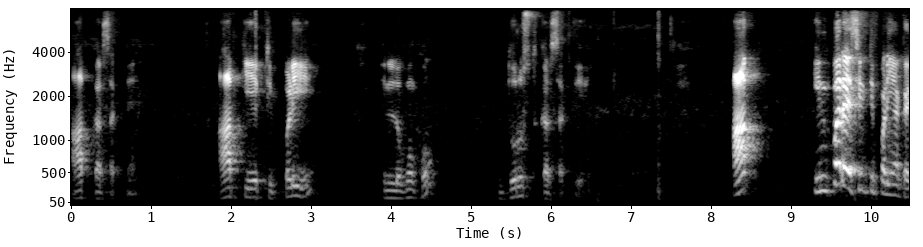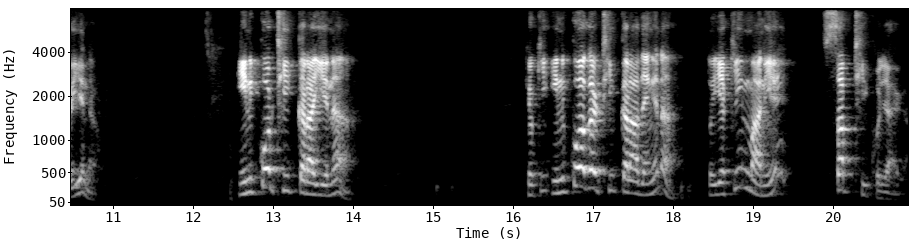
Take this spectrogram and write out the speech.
आप कर सकते हैं। आपकी एक टिप्पणी इन लोगों को दुरुस्त कर सकती है। आप इन पर ऐसी टिप्पणियाँ करिए ना, इनको ठीक कराइए ना, क्योंकि इनको अगर ठीक करा देंगे ना तो यकीन मानिए सब ठीक हो जाएगा।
